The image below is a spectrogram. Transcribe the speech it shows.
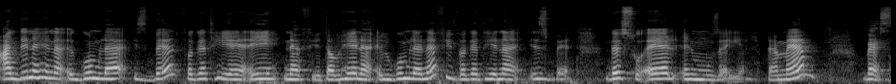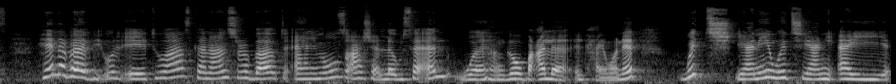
عندنا هنا الجملة إثبات فجت هي إيه؟ نفي. طب هنا الجملة نفي فجت هنا إثبات. ده السؤال المزيل. تمام؟ بس هنا بقى بيقول إيه؟ To ask an answer about animals عشان لو سأل وهنجاوب على الحيوانات. which يعني إيه؟ which يعني أي.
